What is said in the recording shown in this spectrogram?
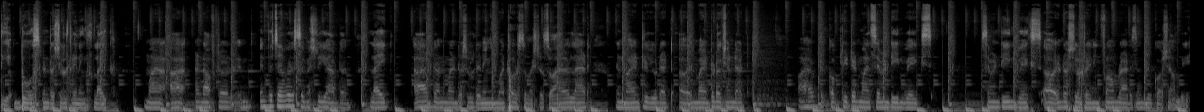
the those industrial trainings like my uh, and after in, in whichever semester you have done like I have done my industrial training in my third semester, so I will add in my interview that uh, in my introduction that I have completed my 17 weeks 17 weeks uh, industrial training from Radisson Blu Kaushambi.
